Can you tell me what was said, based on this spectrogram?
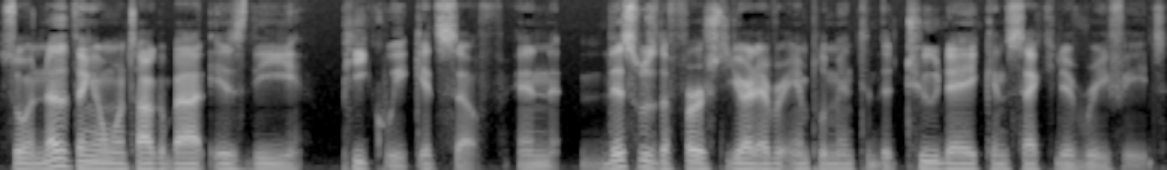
So another thing I want to talk about is the peak week itself. And this was the first year I'd ever implemented the two-day consecutive refeeds.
